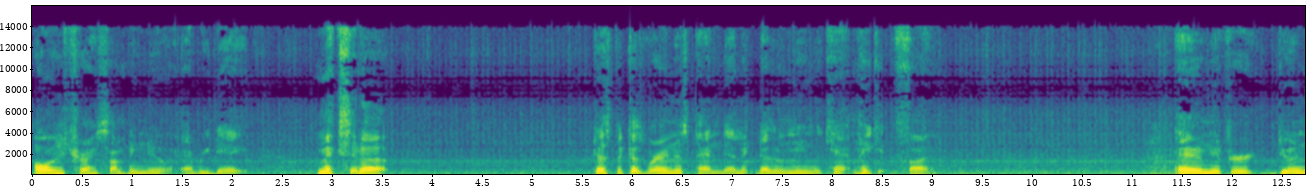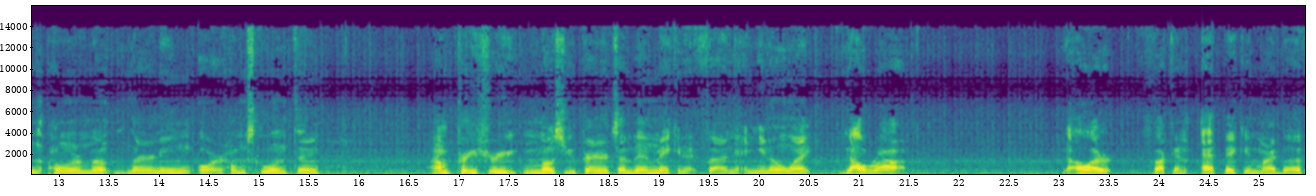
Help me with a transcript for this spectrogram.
Always try something new every day. Mix it up. Just because we're in this pandemic doesn't mean we can't make it fun. And if you're doing the whole remote learning or homeschooling thing, I'm pretty sure most of you parents have been making it fun. And you know what? Y'all rock. Y'all are fucking epic in my book.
